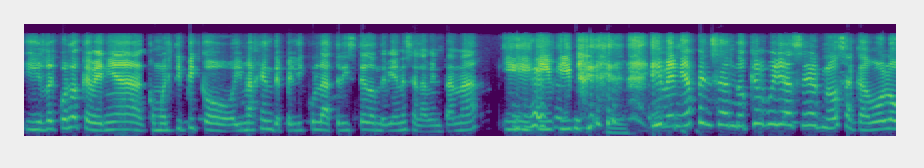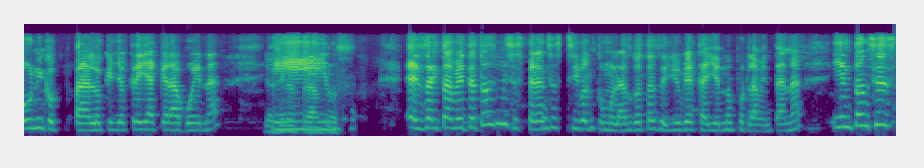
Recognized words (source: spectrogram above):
y recuerdo que venía como el típico imagen de película triste donde vienes en la ventana y, y, y, venía pensando, ¿qué voy a hacer? ¿No? Se acabó lo único para lo que yo creía que era buena. Y, Exactamente, todas mis esperanzas iban como las gotas de lluvia cayendo por la ventana. Y entonces,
